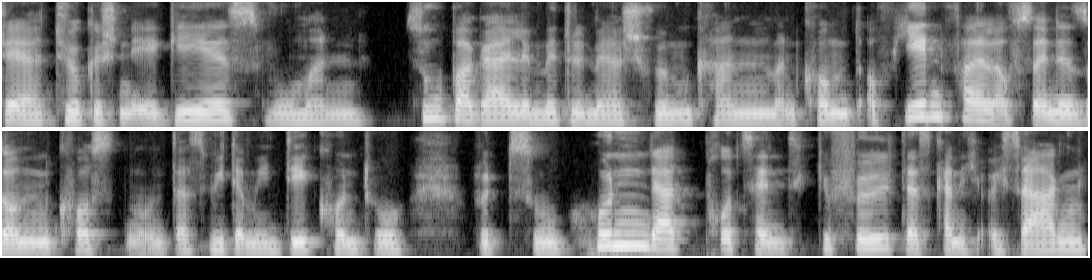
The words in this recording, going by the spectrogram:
Der türkischen Ägäis, wo man super geil im Mittelmeer schwimmen kann. Man kommt auf jeden Fall auf seine Sonnenkosten und das Vitamin D-Konto wird zu 100 Prozent gefüllt. Das kann ich euch sagen.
